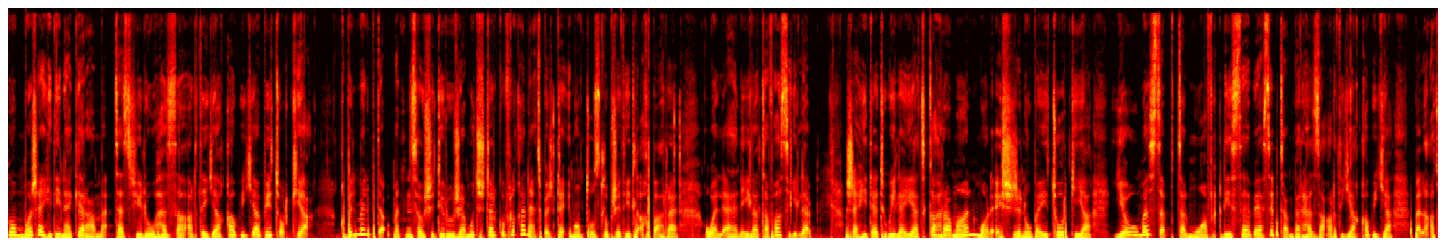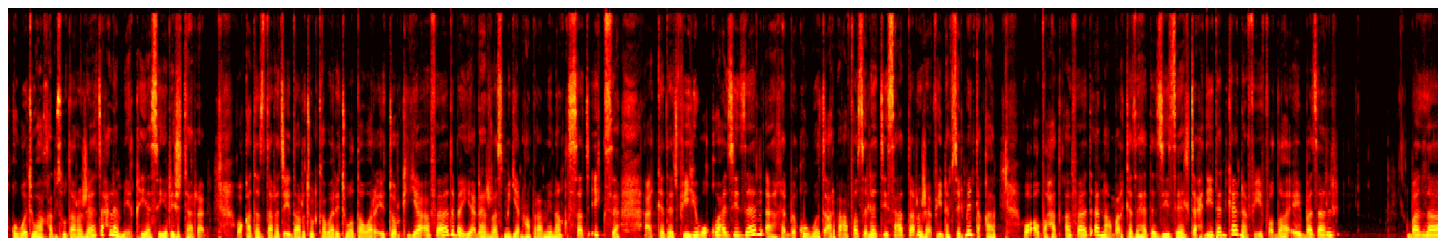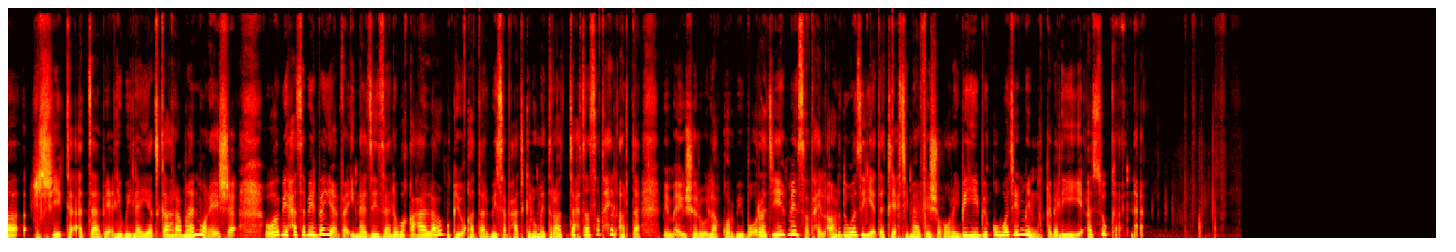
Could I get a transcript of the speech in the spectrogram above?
كم مشاهدينا الكرام تسجيل هزة أرضية قوية بتركيا. قبل ما نبدأ ما تنسوش ديروا جيم وتشتركوا في القناة باش دائما توصلوا بجديد الأخبار. والآن إلى تفاصيل. شهدت ولاية كهرمان مرعش جنوبي تركيا يوم السبت الموافق للسابع سبتمبر. هزة أرضية قوية بلغت قوتها خمس درجات على مقياس ريشتر وقد أصدرت إدارة الكوارث والطوارئ التركية أفاد بيانا رسميا عبر منصة إكس. أكدت فيه وقوع زلزال آخر بقوة 4.9 درجة في نفس المنطقة. وأوضحت أفاد أن مركز هذا الزلزال تحديدا كان في فضاء بازل بازارشيك التابع لولاية كهرمان مريش. وبحسب البيان فإن الزلزال وقع على عمق يقدر بسبعة كيلومترات تحت سطح الأرض مما يشير إلى قرب بؤرته من سطح الأرض وزيادة الاحتمال في الشعور به بقوة من قبل السكان.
